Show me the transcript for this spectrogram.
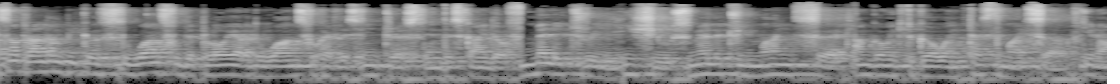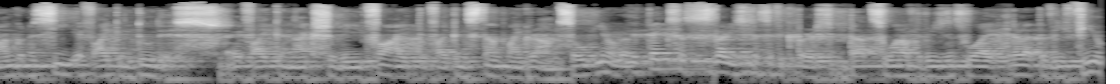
It's not random because the ones who deploy are the ones who have this interest in this kind of military issues, military mindset. I'm going to go and test myself. You know, I'm going to see if I can do this if I can actually fight, if I can stand my ground. So, you know, it takes a very specific person. That's one of the reasons why relatively few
